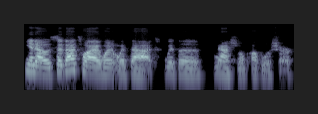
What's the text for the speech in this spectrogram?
you know, so that's why I went with that with a national publisher.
